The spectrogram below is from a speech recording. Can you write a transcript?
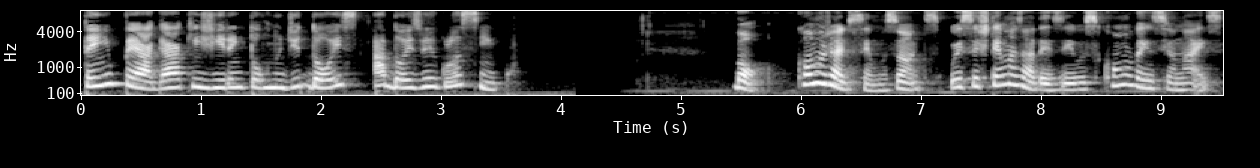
têm um pH que gira em torno de 2 a 2,5. Bom, como já dissemos antes, os sistemas adesivos convencionais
